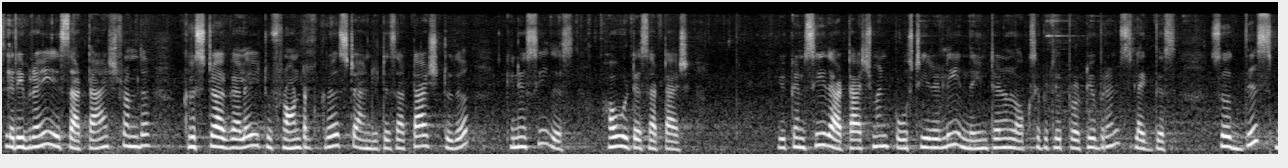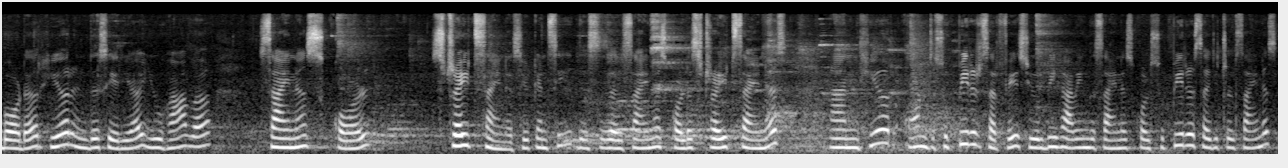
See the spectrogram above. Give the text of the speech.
cerebri is attached from the crista galli to frontal crest and it is attached to the, can you see this, how it is attached. You can see the attachment posteriorly in the internal occipital protuberance like this. So, this border here in this area you have a sinus called straight sinus. You can see this is a sinus called a straight sinus and here on the superior surface you will be having the sinus called superior sagittal sinus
